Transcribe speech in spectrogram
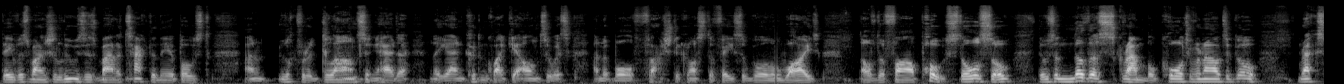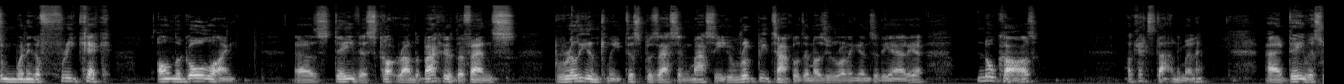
Davies managed to lose his man, attack the near post, and look for a glancing header, and again couldn't quite get onto it, and the ball flashed across the face of goal and wide of the far post. Also, there was another scramble, quarter of an hour to go. Wrexham winning a free kick on the goal line as Davies got round the back of the defence, brilliantly dispossessing Massey, who rugby tackled him as he was running into the area. No card. I'll get to that in a minute. Uh, Davies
